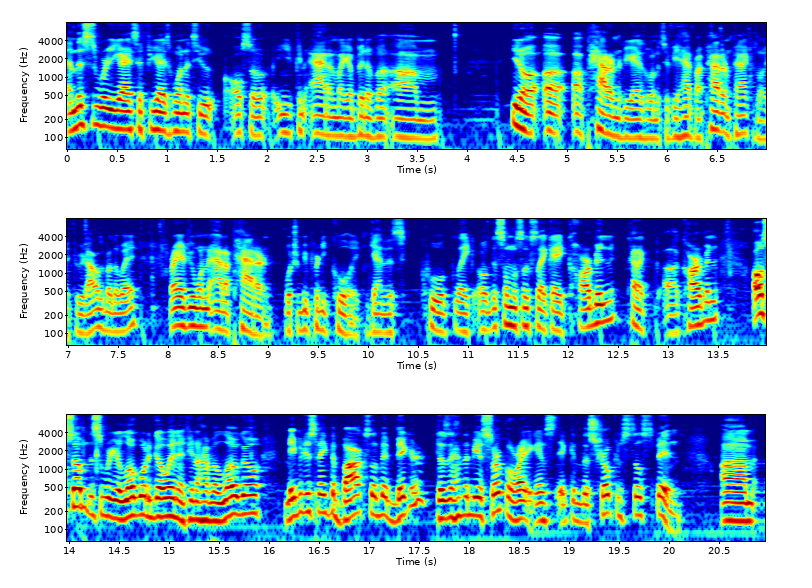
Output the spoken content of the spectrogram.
and this is where you guys if you guys wanted to also you can add in like a bit of a um you know, a, a, pattern if you guys wanted to. If you had my pattern pack, it's only $3 by the way, right? If you want to add a pattern, which would be pretty cool. You can get this cool, like, oh, this almost looks like a carbon, kind of uh, carbon. Also, this is where your logo would go in. If you don't have a logo, maybe just make the box a little bit bigger. Doesn't have to be a circle, right? It it can, the stroke can still spin. Um,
